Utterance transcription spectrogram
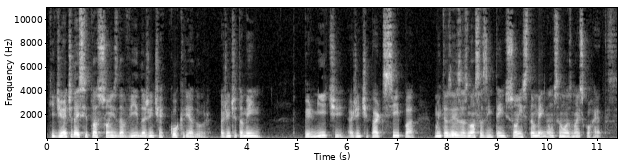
que diante das situações da vida a gente é co-criador. A gente também permite, a gente participa. Muitas vezes as nossas intenções também não são as mais corretas.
